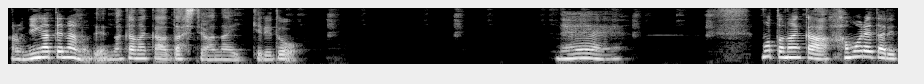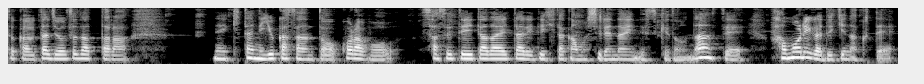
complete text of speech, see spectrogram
あの苦手なのでなかなか出してはないけれど、ねえ。もっとなんかハモれたりとか歌上手だったら、ね、北にゆかさんとコラボさせていただいたりできたかもしれないんですけど、なんせハモりができなくて。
